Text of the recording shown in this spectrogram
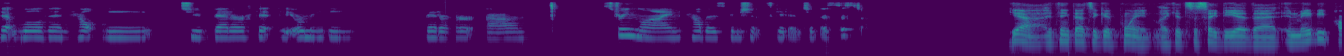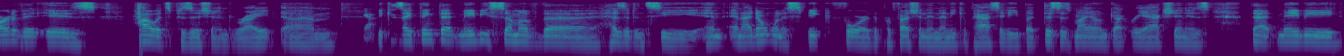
that will then help me to better fit or maybe better um, streamline how those patients get into the system. Yeah, I think that's a good point. Like it's this idea that, and maybe part of it is how it's positioned, right? Um, yeah. Because I think that maybe some of the hesitancy, and and I don't want to speak for the profession in any capacity, but this is my own gut reaction: is that maybe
